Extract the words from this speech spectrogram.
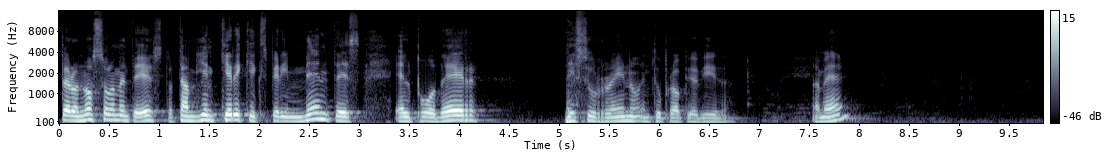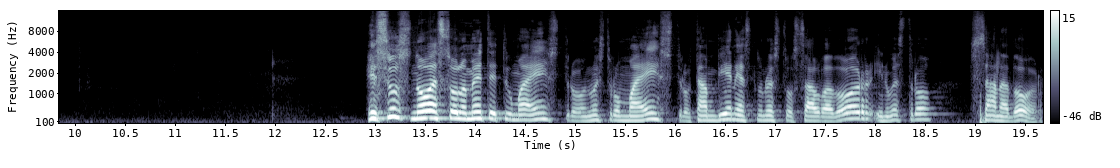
pero no solamente esto, también quiere que experimentes el poder de su reino en tu propia vida. Amén. Jesús no es solamente tu maestro, nuestro maestro, también es nuestro salvador y nuestro sanador.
